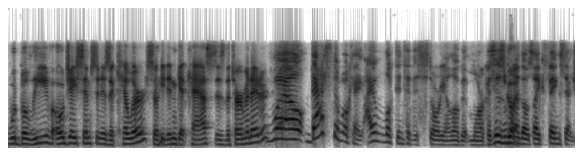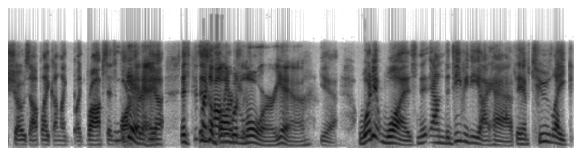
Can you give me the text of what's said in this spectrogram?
would believe O.J. Simpson is a killer, so he didn't get cast as the Terminator. Well, that's the okay. I looked into this story a little bit more because this is Good. one of those like things that shows up like on like like Rob says bar Yeah. trivia. This, It's this like is a Hollywood lore, yeah. Yeah. What it was on the DVD I have, they have two like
